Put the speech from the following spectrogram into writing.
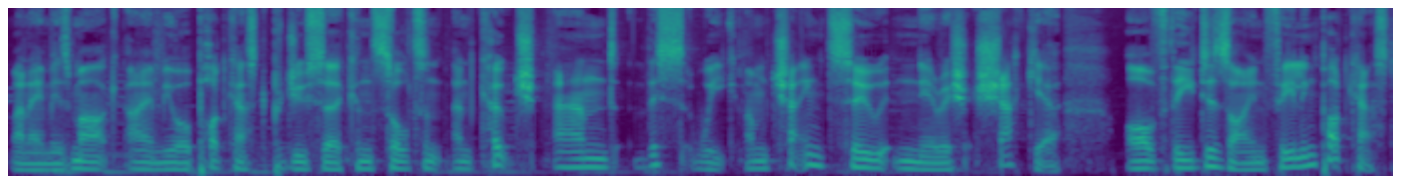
My name is Mark. I am your podcast producer, consultant, and coach. And this week I'm chatting to Nirish Shakya of the Design Feeling podcast.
